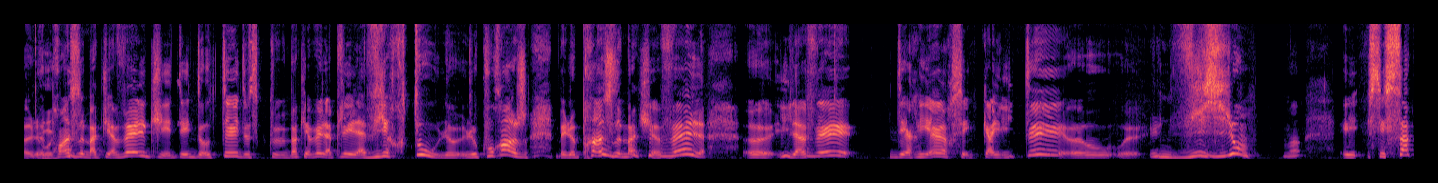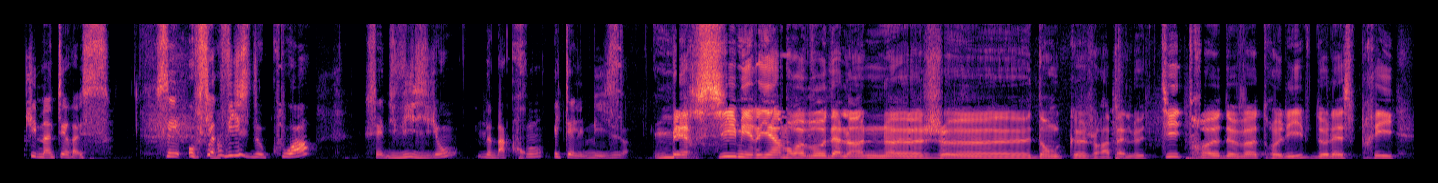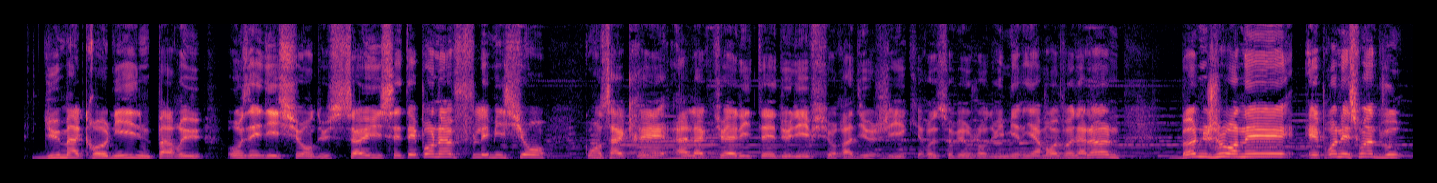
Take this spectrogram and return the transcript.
Euh, Le Oui. prince de Machiavel qui était doté de ce que Machiavel appelait la virtu, le, le courage. Mais le prince de Machiavel, euh, il avait derrière ses qualités euh, une vision. hein. Et c'est ça qui m'intéresse. C'est au service de quoi cette vision, le Macron est-elle mise? Merci Myriam Revaud-Dallon. Euh, donc, euh, je rappelle le titre de votre livre, De l'esprit du macronisme, paru aux éditions du Seuil. C'était Pont Neuf, l'émission consacrée à l'actualité du livre sur Radio J, qui recevait aujourd'hui Myriam Revaud-Dallon. Bonne journée et prenez soin de vous.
